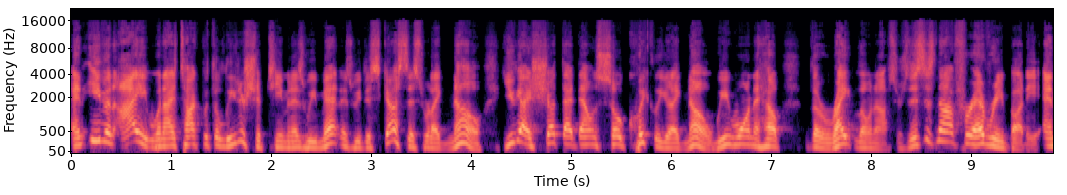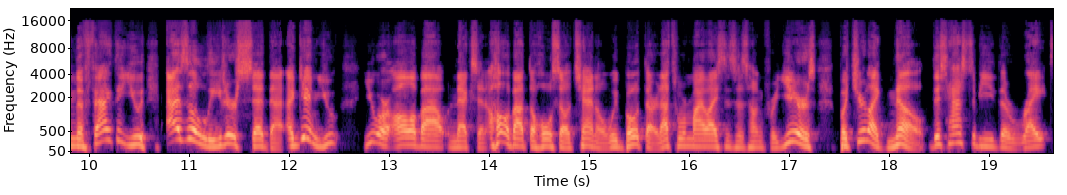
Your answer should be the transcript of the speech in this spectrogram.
And even I, when I talked with the leadership team, and as we met, and as we discussed this, we're like, no, you guys shut that down so quickly. You're like, no, we want to help the right loan officers. This is not for everybody. And the fact that you, as a leader, said that again, you you are all about Nexen, all about the wholesale channel. We both are. That's where my license has hung for years. But you're like, no, this has to be the right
